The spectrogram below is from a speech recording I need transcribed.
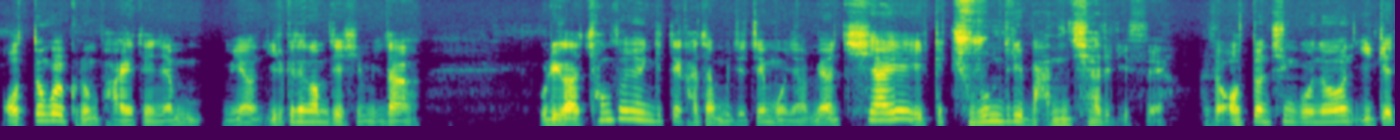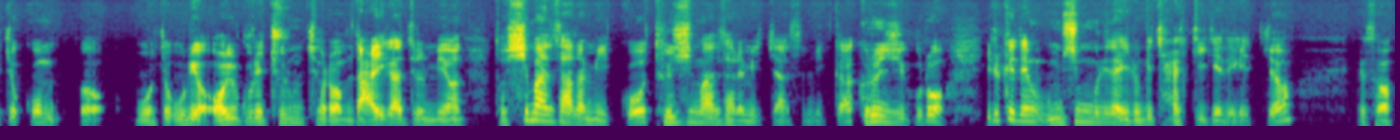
어떤 걸 그럼 봐야 되냐면 이렇게 생각하면 되십니다. 우리가 청소년기 때 가장 문제점이 뭐냐면 치아에 이렇게 주름들이 많은 치아들이 있어요. 그래서 어떤 친구는 이게 조금 어, 뭐죠 우리 얼굴에 주름처럼 나이가 들면 더 심한 사람이 있고 덜 심한 사람이 있지 않습니까? 그런 식으로 이렇게 되면 음식물이나 이런 게 잘 끼게 되겠죠. 그래서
